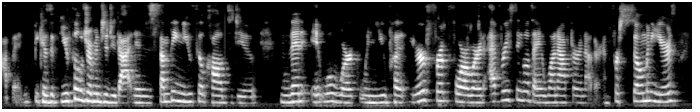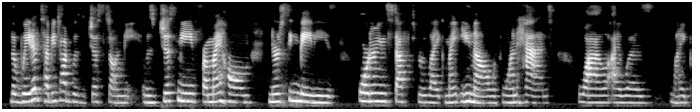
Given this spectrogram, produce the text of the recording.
happen. Because if you feel driven to do that and it is something you feel called to do, then it will work when you put your foot forward every single day, one after another. And for so many years, the weight of Tubby Todd was just on me. It was just me from my home, nursing babies, ordering stuff through like my email with one hand while I was like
